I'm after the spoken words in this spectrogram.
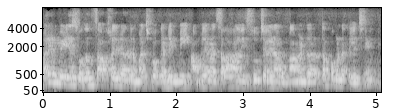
మరిన్ని వీడియోస్ కోసం సబ్స్క్రైబ్ చేయడం మర్చిపోకండి. మీ అమూల్యమైన సలహాలని సూచనలు నాకు కామెంట్ ద్వారా తప్పకుండా తెలియజేయండి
